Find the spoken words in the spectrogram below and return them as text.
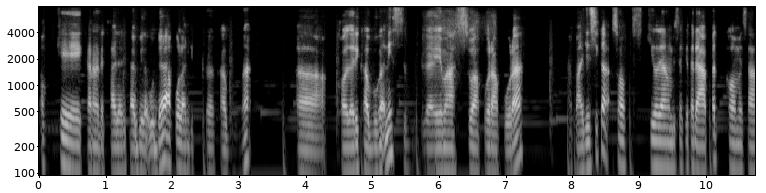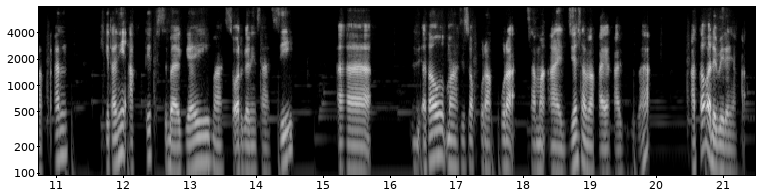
Oke, karena dari dari Kak Bila udah, aku lanjut ke Kak Bunga. Eh, kalau dari Kak Bunga nih sebagai mahasiswa pura-pura, apa aja sih Kak soft skill yang bisa kita dapat kalau misalkan kita nih aktif sebagai mahasiswa organisasi eh, atau mahasiswa pura-pura sama aja sama kayak Kak Gila atau ada bedanya Kak?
